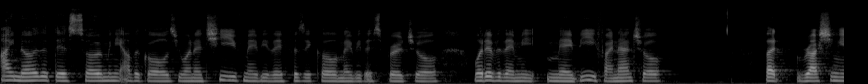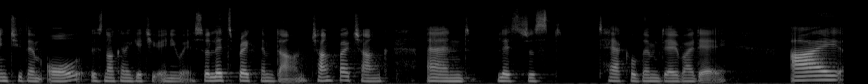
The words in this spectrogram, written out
I know that there's so many other goals you want to achieve. Maybe they're physical, maybe they're spiritual, whatever they may, may be, financial but rushing into them all is not going to get you anywhere. So let's break them down chunk by chunk and let's just tackle them day by day. I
